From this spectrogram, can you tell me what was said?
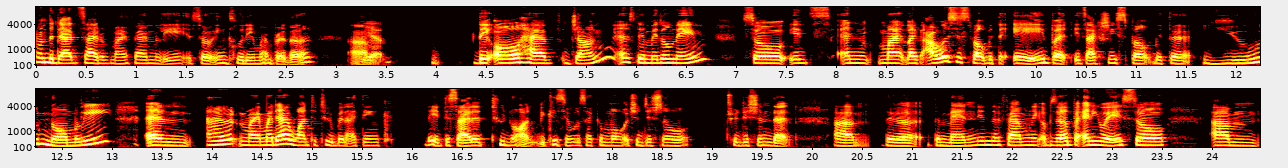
on the dad's side of my family, so including my brother, um, yeah. they all have Jung as their middle name. So it's and my like ours is spelled with the A, but it's actually spelled with the U normally. And I don't my my dad wanted to, but I think they decided to not because it was like a more traditional tradition that um the the men in the family observe. But anyway, so um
